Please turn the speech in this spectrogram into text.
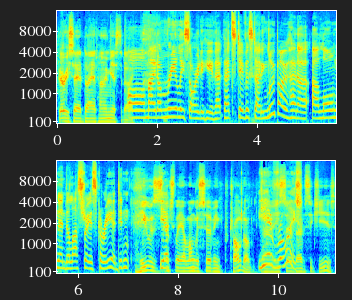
very sad day at home yesterday. Oh, mate, I'm really sorry to hear that. That's devastating. Lupo had a, a long and illustrious career, didn't? He He was Yep. actually our longest serving patrol dog. Yeah, Uh, he right. Served over six years.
